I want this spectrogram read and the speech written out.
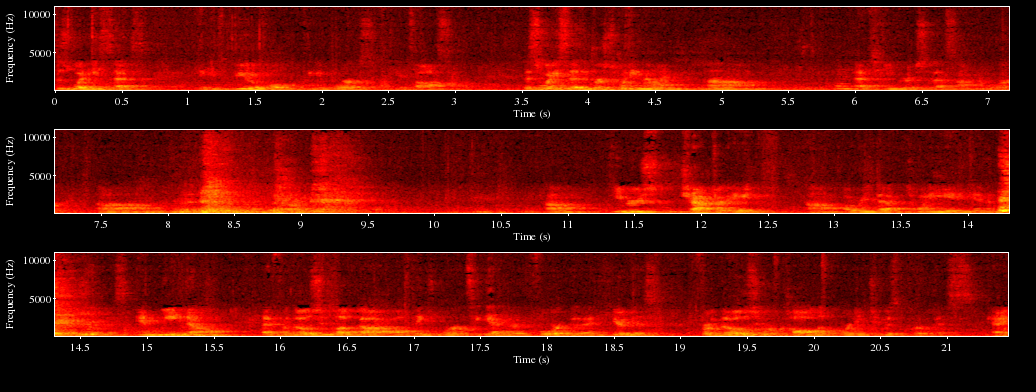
This is what He says. I think it's beautiful. I think it works. I think it's awesome. This is what He says in verse 29. Um, that's Hebrew, so that's not going to work. Um, um, Hebrews chapter 8. Um, I'll read that 28 again. And we know that for those who love God, all things work together for good. Hear this. For those who are called according to his purpose. Okay?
